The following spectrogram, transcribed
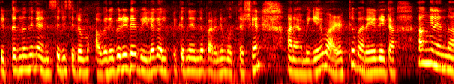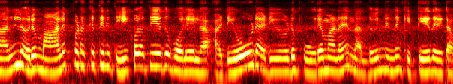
കിട്ടുന്നതിനനുസരിച്ചിട്ടും അവരവരുടെ വില കൽപ്പിക്കുന്നതെന്ന് പറഞ്ഞ് മുത്തശ്ശൻ അനാമികയെ വഴക്ക് പറയണേട്ടോ അങ്ങനെ നല്ലൊരു മാലപ്പുടക്കത്തിന് തീ കൊളുത്തിയതുപോലെയുള്ള അടിയോടടിയോട് അടിയോട് പൂരമാണ് നന്ദുവിൽ നിന്ന് കിട്ടിയത് കേട്ടോ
